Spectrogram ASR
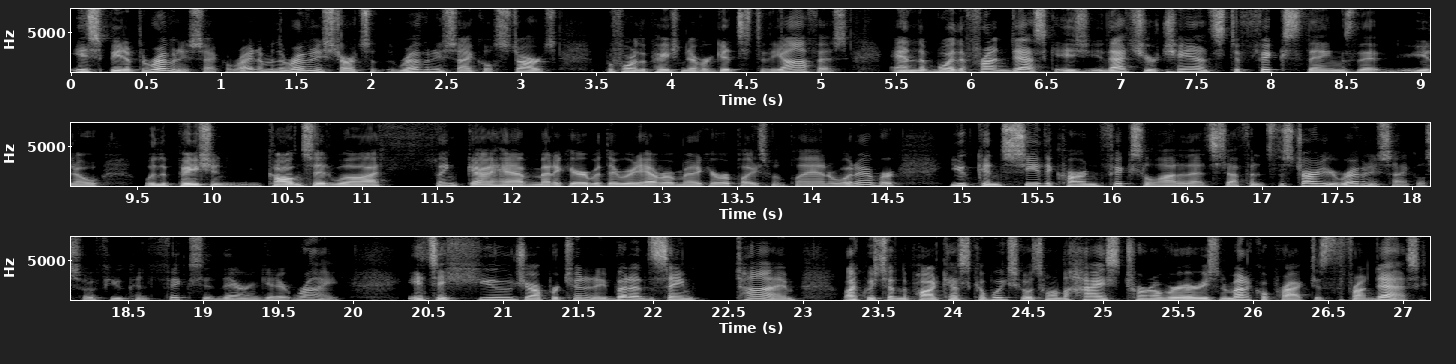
is speed up the revenue cycle, right? I mean, the revenue starts, the revenue cycle starts before the patient ever gets to the office. And the boy, the front desk is that's your chance to fix things that, you know, when the patient called and said, well, I think I have Medicare, but they already have a Medicare replacement plan or whatever, you can see the card and fix a lot of that stuff. And it's the start of your revenue cycle. So if you can fix it there and get it right, it's a huge opportunity. But at the same time, like we said in the podcast a couple weeks ago, it's one of the highest turnover areas in a medical practice, the front desk,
